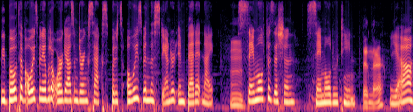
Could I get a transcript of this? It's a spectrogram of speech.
We both have always been able to orgasm during sex, but it's always been the standard in bed at night. Mm. Same old position, same old routine. Been there. Yeah.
